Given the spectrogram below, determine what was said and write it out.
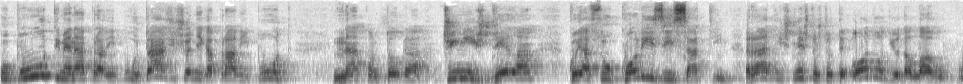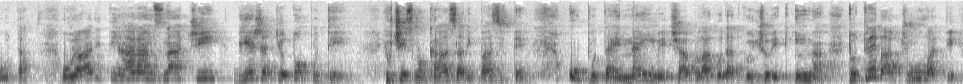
uputi me na pravi put. Tražiš od njega pravi put. Nakon toga činiš djela koja su u koliziji sa tim, radiš nešto što te odvodi od Allahovog puta. Uraditi haram znači bježati od upute. Juče smo kazali, pazite, uputa je najveća blagodat koju čovjek ima. To treba čuvati.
